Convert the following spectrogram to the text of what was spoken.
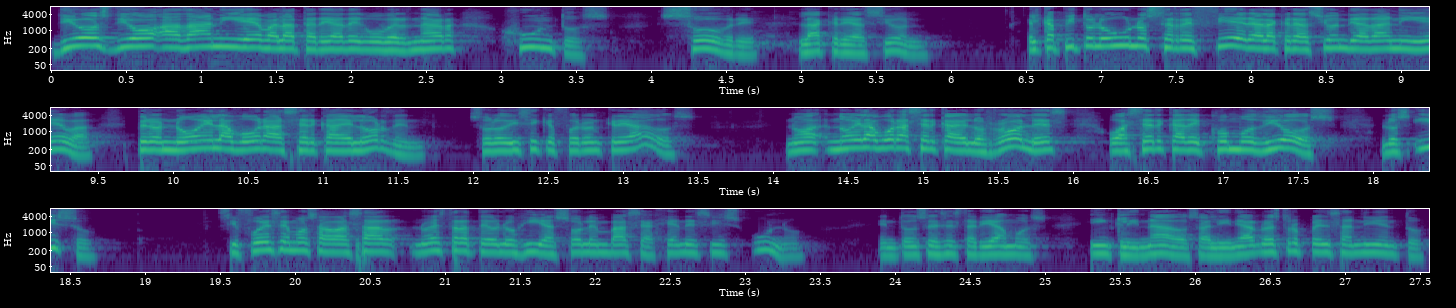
Dios dio a Adán y Eva la tarea de gobernar juntos sobre la creación. El capítulo 1 se refiere a la creación de Adán y Eva, pero no elabora acerca del orden, solo dice que fueron creados. No, elabora acerca de los roles o acerca de cómo Dios los hizo. Si fuésemos a basar nuestra teología solo en base a Génesis 1, entonces estaríamos inclinados a alinear nuestro pensamiento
